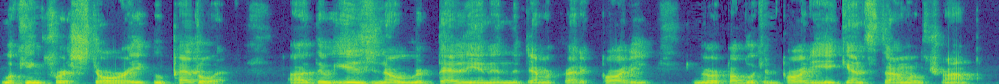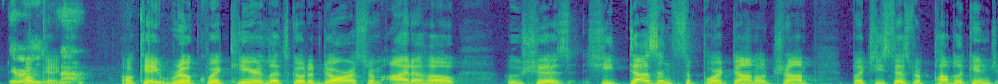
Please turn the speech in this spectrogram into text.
looking for a story, who peddle it. Uh, there is no rebellion in the Democratic Party, in the Republican Party, against Donald Trump. There okay. ain't none. Okay, real quick here, let's go to Doris from Idaho, who says she doesn't support Donald Trump, but she says Republicans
